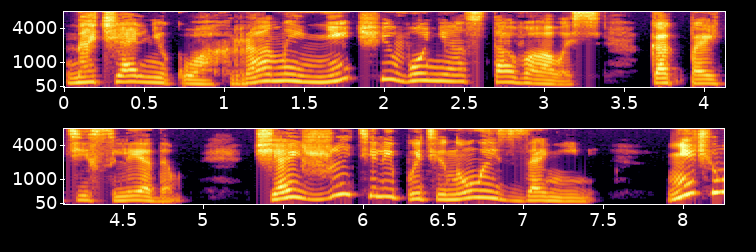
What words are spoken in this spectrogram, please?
Начальнику охраны ничего не оставалось, как пойти следом. Часть жителей потянулась за ними. Ничего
